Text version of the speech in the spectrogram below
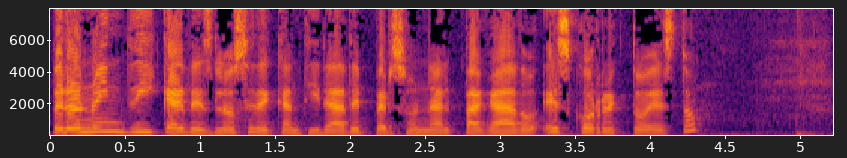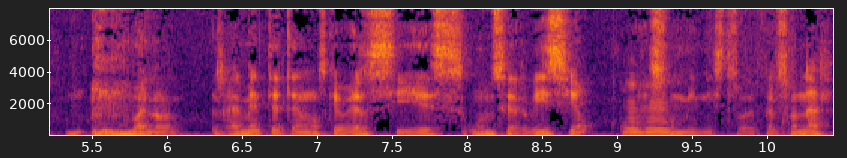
pero no indica el desglose de cantidad de personal pagado, ¿es correcto esto? Bueno, realmente tenemos que ver si es un servicio o es Ujú. suministro de personal.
